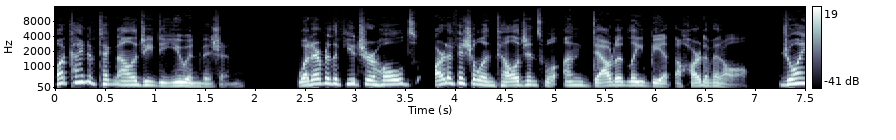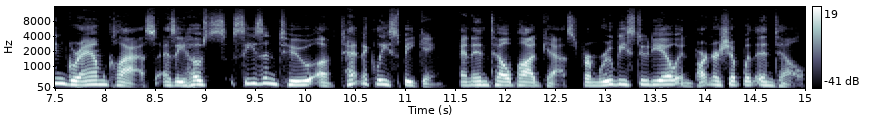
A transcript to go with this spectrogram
what kind of technology do you envision? Whatever the future holds, artificial intelligence will undoubtedly be at the heart of it all. Join Graham Class as he hosts season two of Technically Speaking, an Intel podcast from Ruby Studio in partnership with Intel.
